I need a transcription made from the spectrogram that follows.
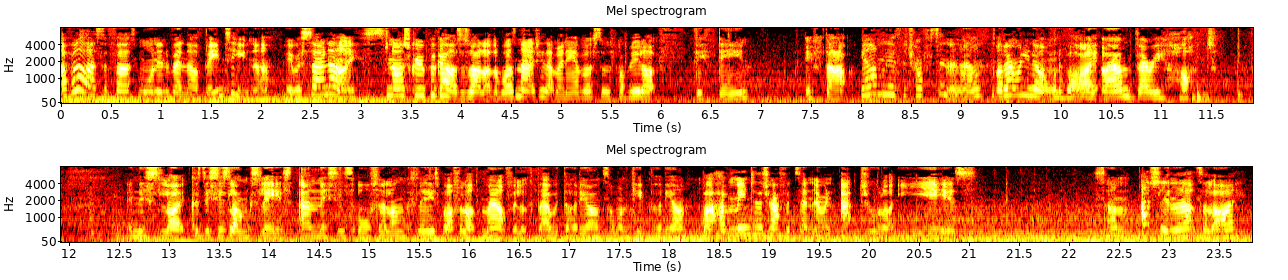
I feel like that's the first morning event that I've been to, you know. It was so nice. Nice group of girls as well. Like there wasn't actually that many of us. There was probably like 15 if that. Yeah, I'm gonna go to the Trafford Centre now. I don't really know what I'm gonna buy. I am very hot in this like, because this is long sleeves and this is also long sleeves, but I feel like my outfit looks better with the hoodie on, so I want to keep the hoodie on. But I haven't been to the Trafford Centre in actual like years. So I'm, actually, no, that's a lie.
